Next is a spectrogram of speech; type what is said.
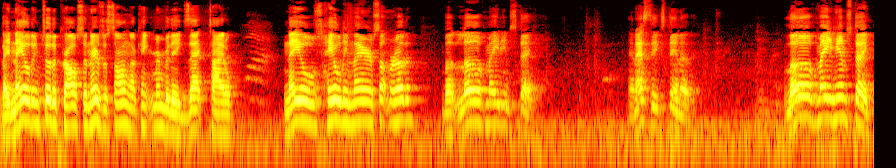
They nailed him to the cross, and there's a song, I can't remember the exact title. Nails held him there, or something or other, but love made him stay. And that's the extent of it. Love made him stay.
